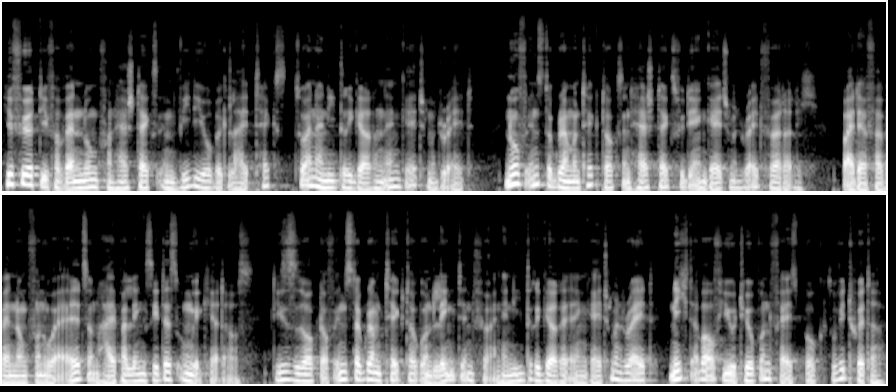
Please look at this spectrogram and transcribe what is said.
Hier führt die Verwendung von Hashtags im Videobegleittext zu einer niedrigeren Engagement Rate. Nur auf Instagram und TikTok sind Hashtags für die Engagement Rate förderlich. Bei der Verwendung von URLs und Hyperlinks sieht es umgekehrt aus. Diese sorgt auf Instagram, TikTok und LinkedIn für eine niedrigere Engagement Rate, nicht aber auf YouTube und Facebook sowie Twitter.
